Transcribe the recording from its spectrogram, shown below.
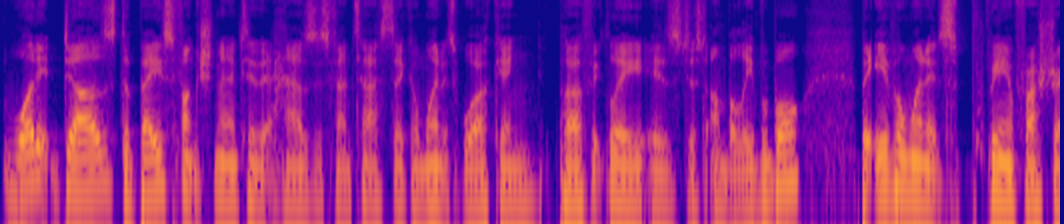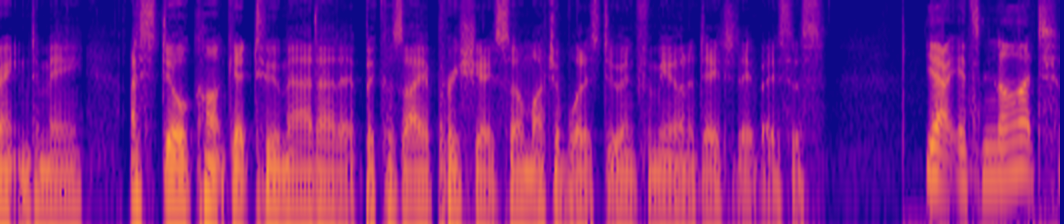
what it does, the base functionality that it has is fantastic, and when it's working perfectly is just unbelievable. But even when it's being frustrating to me, I still can't get too mad at it because I appreciate so much of what it's doing for me on a day to day basis. Yeah, it's not.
